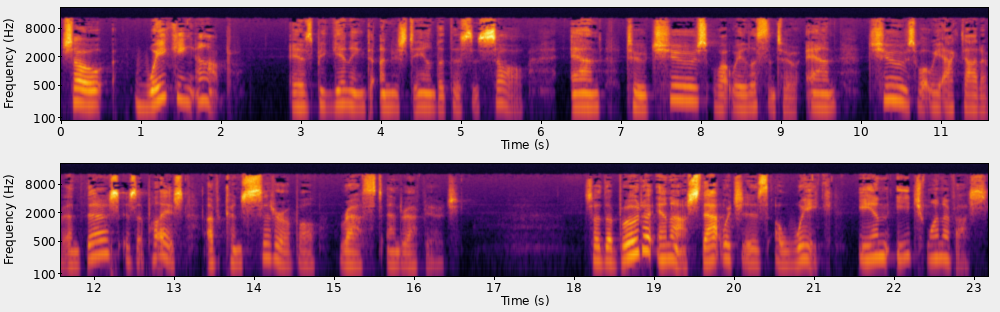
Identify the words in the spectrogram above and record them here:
So, waking up is beginning to understand that this is so and to choose what we listen to and choose what we act out of. And this is a place of considerable rest and refuge. So the Buddha in us, that which is awake in each one of us,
